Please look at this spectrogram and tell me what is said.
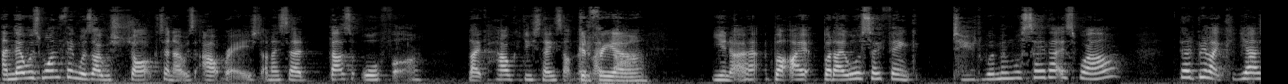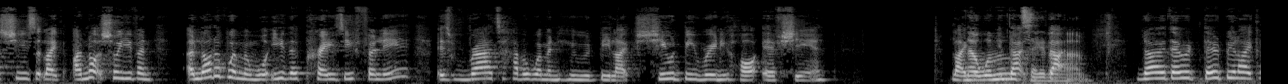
And there was one thing was I was shocked and I was outraged and I said, That's awful. Like how could you say something Good like for you. that? You know? But I but I also think, dude, women will say that as well. They'd be like, Yeah, she's like I'm not sure even a lot of women will either praise you fully. It's rare to have a woman who would be like, she would be really hot if she like No, women would that- say that. no, they would they would be like,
